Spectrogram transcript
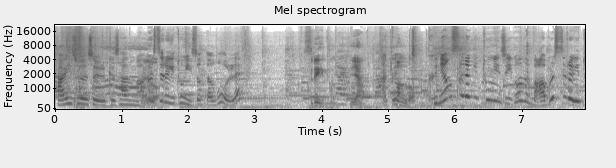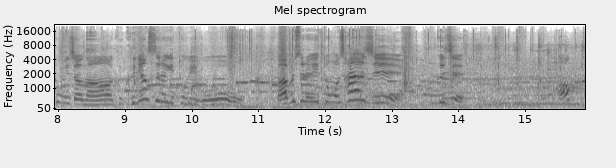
다이소에서 이렇게 산 마블 그래요. 쓰레기통이 있었다고 원래? 쓰레기통 그냥 조그만 거. 그냥 쓰레기통이지 이거는 마블 쓰레기통이잖아. 그 그냥 쓰레기통이고 마블 쓰레기통은 사야지, 그지? 어?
